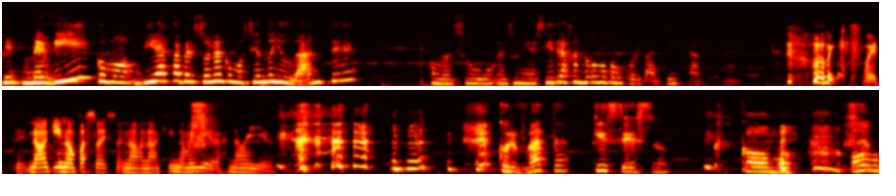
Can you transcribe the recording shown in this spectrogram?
Me, me vi como, vi a esta persona como siendo ayudante, como en su, en su universidad y trabajando como con corbatita. Uy, qué fuerte. No, aquí no pasó eso. No, no, aquí no me llega, no me llega. Corbata, ¿qué es eso? ¿Cómo? Oh,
